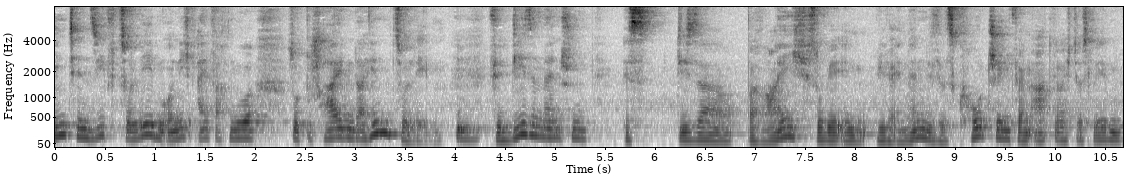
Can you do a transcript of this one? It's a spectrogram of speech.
intensiv zu leben und nicht einfach nur so bescheiden dahin zu leben. Mhm. Für diese Menschen ist dieser Bereich, so wie, ihn, wie wir ihn nennen, dieses Coaching für ein artgerechtes Leben,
